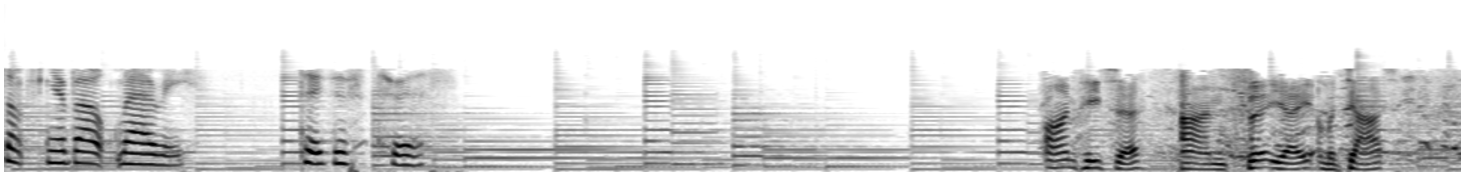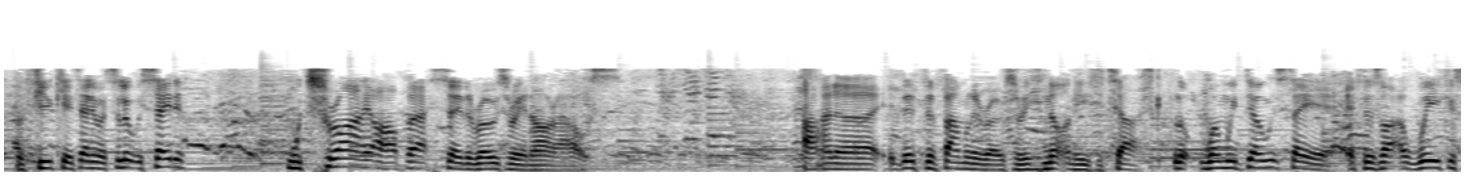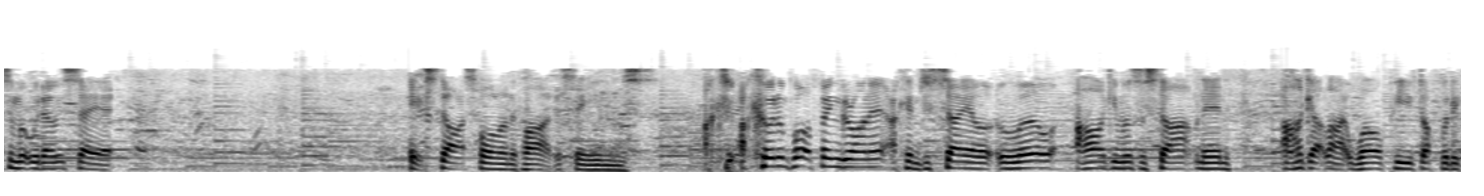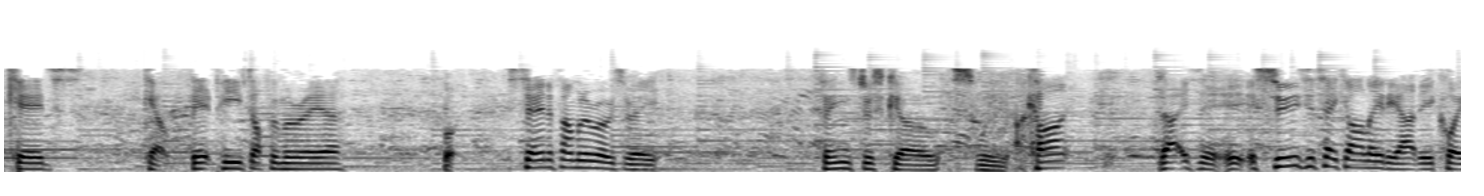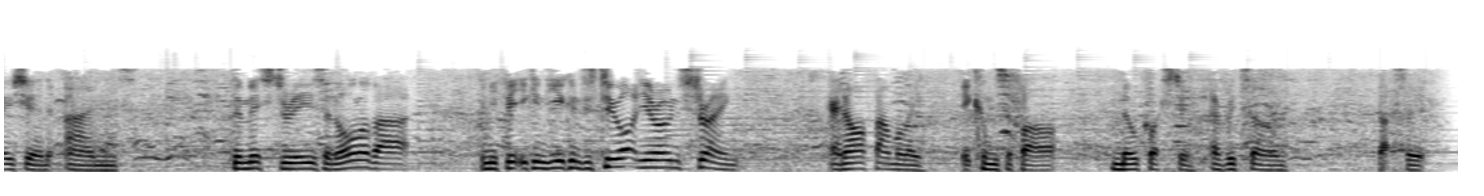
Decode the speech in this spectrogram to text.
something about Mary. Take this to. I'm Peter, and 38. I'm a dad with a few kids. Anyway, so look, we say the, we try our best to say the rosary in our house. And uh, it's the family rosary, not an easy task. Look, when we don't say it, if there's like a week or something we don't say it, it starts falling apart at the seams. I, couldn't put a finger on it. I can just say a little arguments are starting. I get like well peeved off with the kids, get a bit peeved off with Maria. But saying the family rosary, things just go sweet. I can't. That is it. As soon as you take Our Lady out of the equation and the mysteries and all of that, and you think you can you can just do it on your own strength. In our family, it comes apart, no question, every time. That's it.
